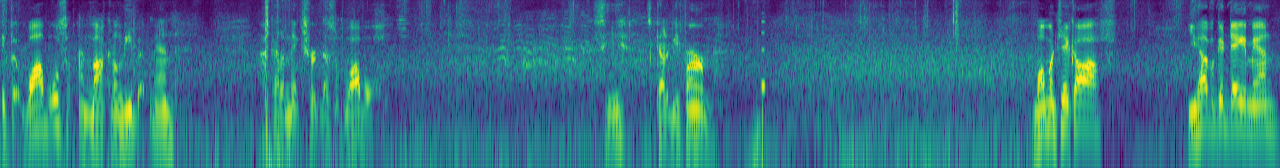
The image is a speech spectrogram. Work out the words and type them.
If it wobbles, I'm not gonna leave it, man. I gotta make sure it doesn't wobble. See? It's gotta be firm. Well, I'm gonna take off. You have a good day, man.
